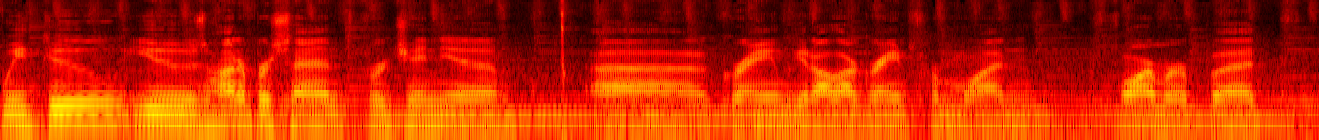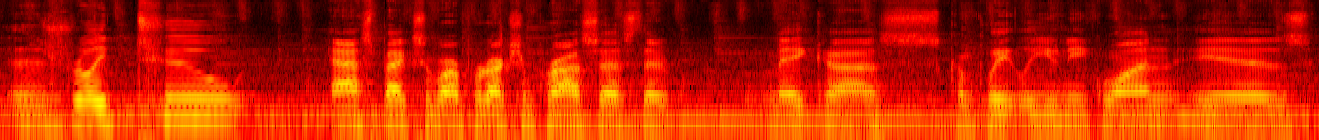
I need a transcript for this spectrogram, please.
We do use 100% Virginia uh, grain. We get all our grain from one farmer, but there's really two aspects of our production process that make us completely unique. One is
